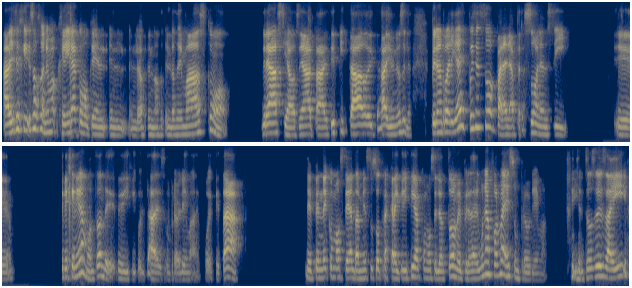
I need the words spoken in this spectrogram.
a veces eso genera como que en, los, demás como gracia, o sea, está despistado y tal, y uno se lo... Pero en realidad después eso para la persona en sí eh, le genera un montón de, dificultades o problemas después que está. Depende cómo sean también sus otras características, cómo se los tome, pero de alguna forma es un problema. Y entonces ahí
